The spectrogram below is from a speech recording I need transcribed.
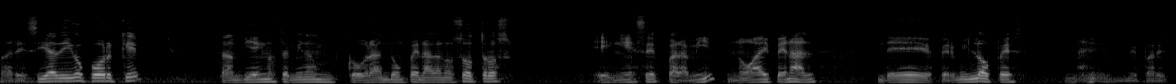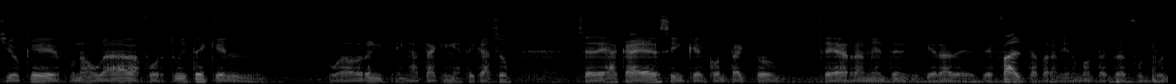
Parecía, digo, porque también nos terminan cobrando un penal a nosotros. En ese, para mí, no hay penal de Fermín López. Me, pareció que fue una jugada fortuita y que el jugador en, ataque, en este caso, se deja caer sin que el contacto sea realmente ni siquiera de, falta. Para mí era un contacto de fútbol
